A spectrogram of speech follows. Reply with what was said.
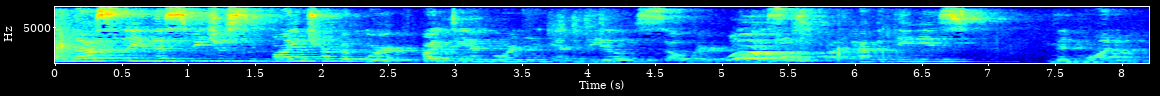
And lastly, this features some fine trumpet work by Dan Gordon and Leo Selker. This is uh, Pat Metheny's Minuano.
